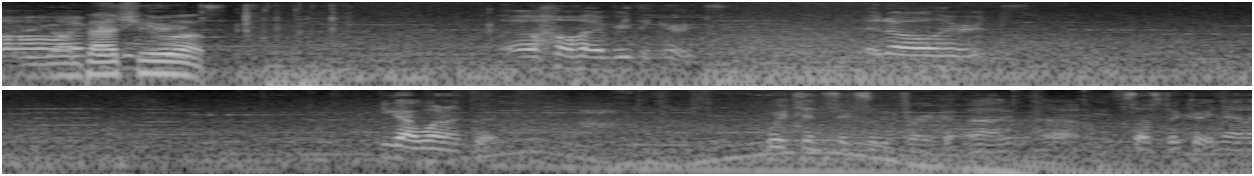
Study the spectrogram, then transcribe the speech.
Oh, I'm patching everything you up. hurts. Oh, everything hurts. It all hurts. You got one on clip. We're 10-6 looking for a uh, uh, suspect right now.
